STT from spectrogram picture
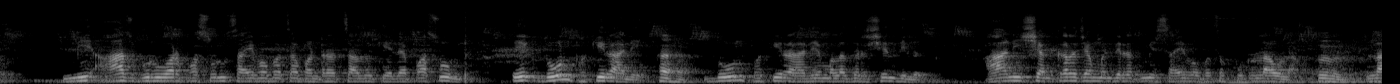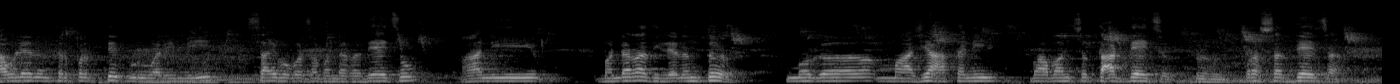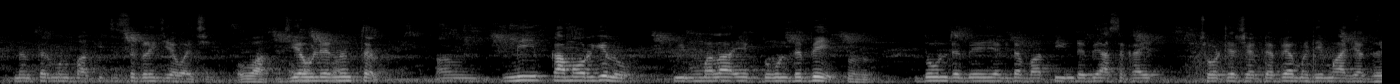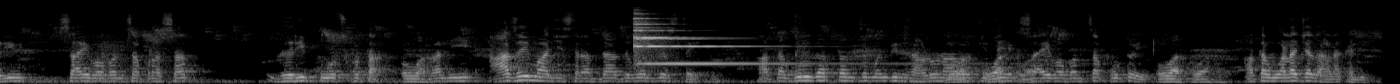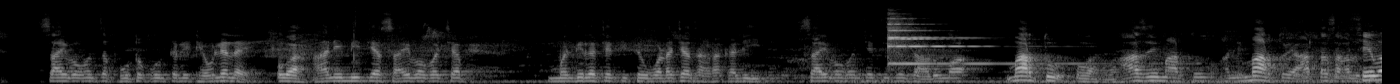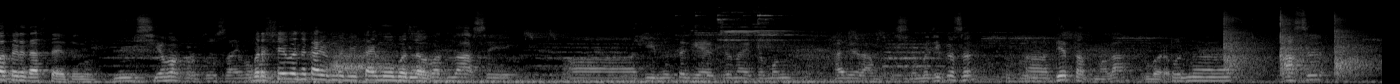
मी आज गुरुवारपासून साईबाबाचा भंडारा चालू केल्यापासून एक दोन फकीर आले. दोन फकीर आले मला दर्शन दिलं. आणि शंकराच्या मंदिरात मी साईबाबाचा फोटो लावला. लावल्यानंतर प्रत्येक गुरुवारी मी साईबाबाचा भंडारा द्यायचो. आणि भंडारा दिल्यानंतर मग माझ्या हाताने बाबांचं ताट द्यायचं. प्रसाद द्यायचा. नंतर मग बाकीचे सगळे जेवायचे. वा जेवल्यानंतर अं, मी कामावर गेलो की मला एक दोन डबे. दोन डबे एक डबा तीन डबे असं काही छोट्याशा डब्यामध्ये माझ्या घरी साईबाबांचा प्रसाद घरी पोच होता. आणि आजही माझी श्रद्धा जबरदस्त आहे. आता गुरुदत्तांचं मंदिर झाडून आलं वा, तिथे एक साईबाबांचा फोटो आहे. वा वा. आता वडाच्या झाडाखाली. साईबाबांचा फोटो कोणतरी ठेवलेला आहे. वा. आणि मी त्या साईबाबाच्या मंदिराच्या तिथं वडाच्या झाडाखाली साईबाबांच्या तिथं झाडू मा मारतो. वा वा. आजही मारतो आणि मारतोय. आताच आलो सेवा करत असताय तुम्ही? मी सेवा करतो साईबाबा बरं सेवेचं काय म्हणजे काय मोबदला होता? बदला असे अं, दिलं तर घ्यायचं नाही तर मग हरे रामकृष्ण म्हणजे कसं अं, देतात मला. बरोबर. पण अं, असं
